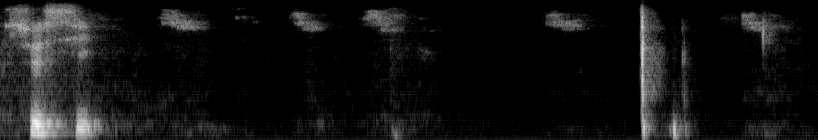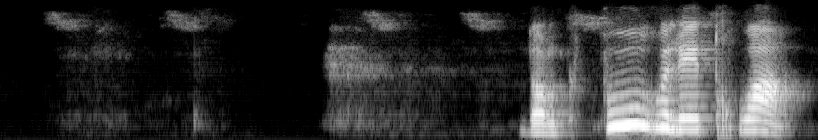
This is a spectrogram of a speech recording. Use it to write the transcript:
ceci. Donc, pour les trois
